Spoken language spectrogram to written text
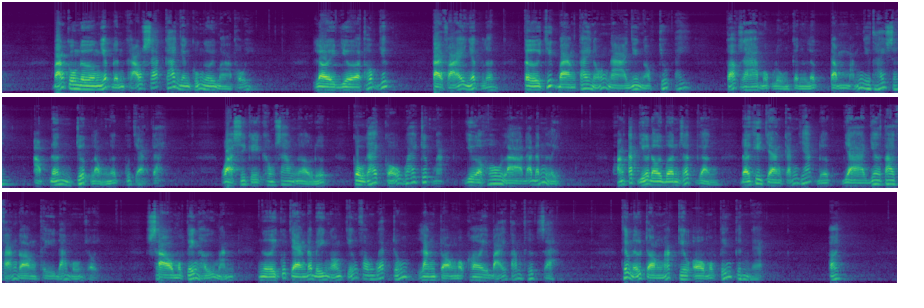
Bản cô nương nhất định khảo sát cá nhân của ngươi mà thôi. Lời vừa thốt dứt, tay phải nhấc lên, từ chiếc bàn tay nõn nà như ngọc chuốt ấy, toát ra một luồng kình lực đầm mảnh như thái sơn, ập đến trước lòng ngực của chàng trai. Hoa sĩ kiệt không sao ngờ được, cô gái cổ quái trước mặt, vừa hô là đã đánh liền. Khoảng cách giữa đôi bên rất gần, đợi khi chàng cảnh giác được và giơ tay phản đòn thì đã muộn rồi. Sau một tiếng hự mạnh, người của chàng đã bị ngọn chưởng phong quét trúng, lăn tròn một hơi bảy tám thước xa. Thiếu nữ tròn mắt kêu ồ một tiếng kinh ngạc. Ơi,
